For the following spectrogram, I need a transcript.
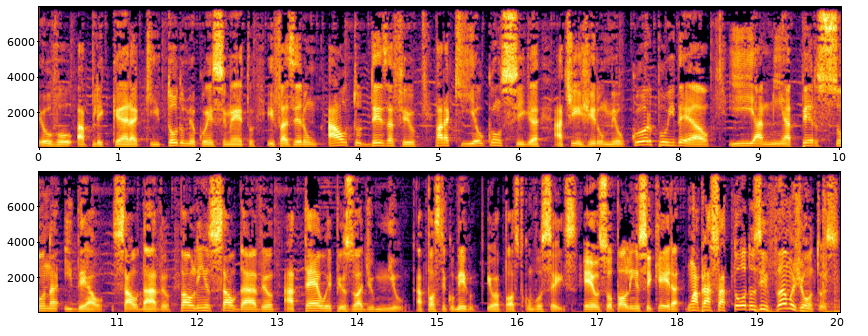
eu vou aplicar aplicar aqui todo o meu conhecimento e fazer um alto desafio para que eu consiga atingir o meu corpo ideal e a minha persona ideal saudável. Paulinho saudável até o episódio mil. Apostem comigo? Eu aposto com vocês. Eu sou Paulinho Siqueira. Um abraço a todos e vamos juntos!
